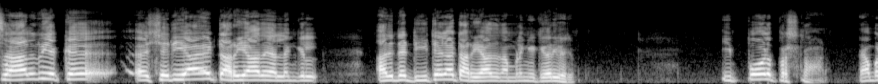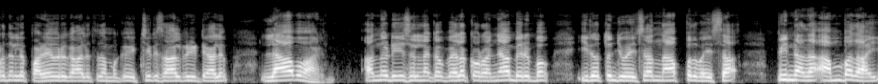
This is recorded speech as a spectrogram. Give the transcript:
സാലറിയൊക്കെ ശരിയായിട്ട് അറിയാതെ അല്ലെങ്കിൽ അതിന്റെ ഡീറ്റെയിൽ ആയിട്ട് അറിയാതെ നമ്മളിങ്ങനെ കയറി വരും. ഇപ്പോൾ പ്രശ്നമാണ്. ഞാൻ പറഞ്ഞല്ലോ പഴയ ഒരു കാലത്ത് നമുക്ക് ഇച്ചിരി സാലറി കിട്ടിയാലും ലാഭമായിരുന്നു. അന്ന് ഡീസലിനൊക്കെ വില കുറവ് ഞാൻ വരുമ്പം ഇരുപത്തഞ്ച് പൈസ നാൽപ്പത് പൈസ പിന്നെ അത് അമ്പതായി.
